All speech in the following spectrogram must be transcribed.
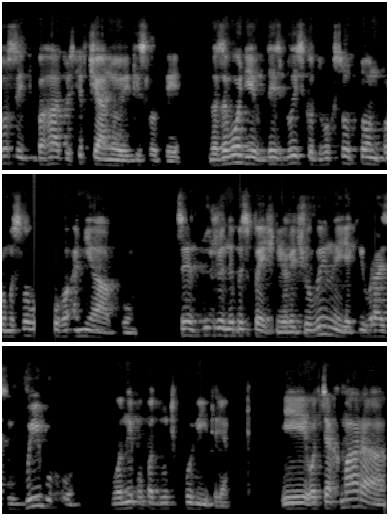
досить багато сірчаної кислоти. На заводі десь близько 200 тонн промислового аміаку. Це дуже небезпечні речовини, які в разі вибуху вони попадуть в повітря. І оця хмара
